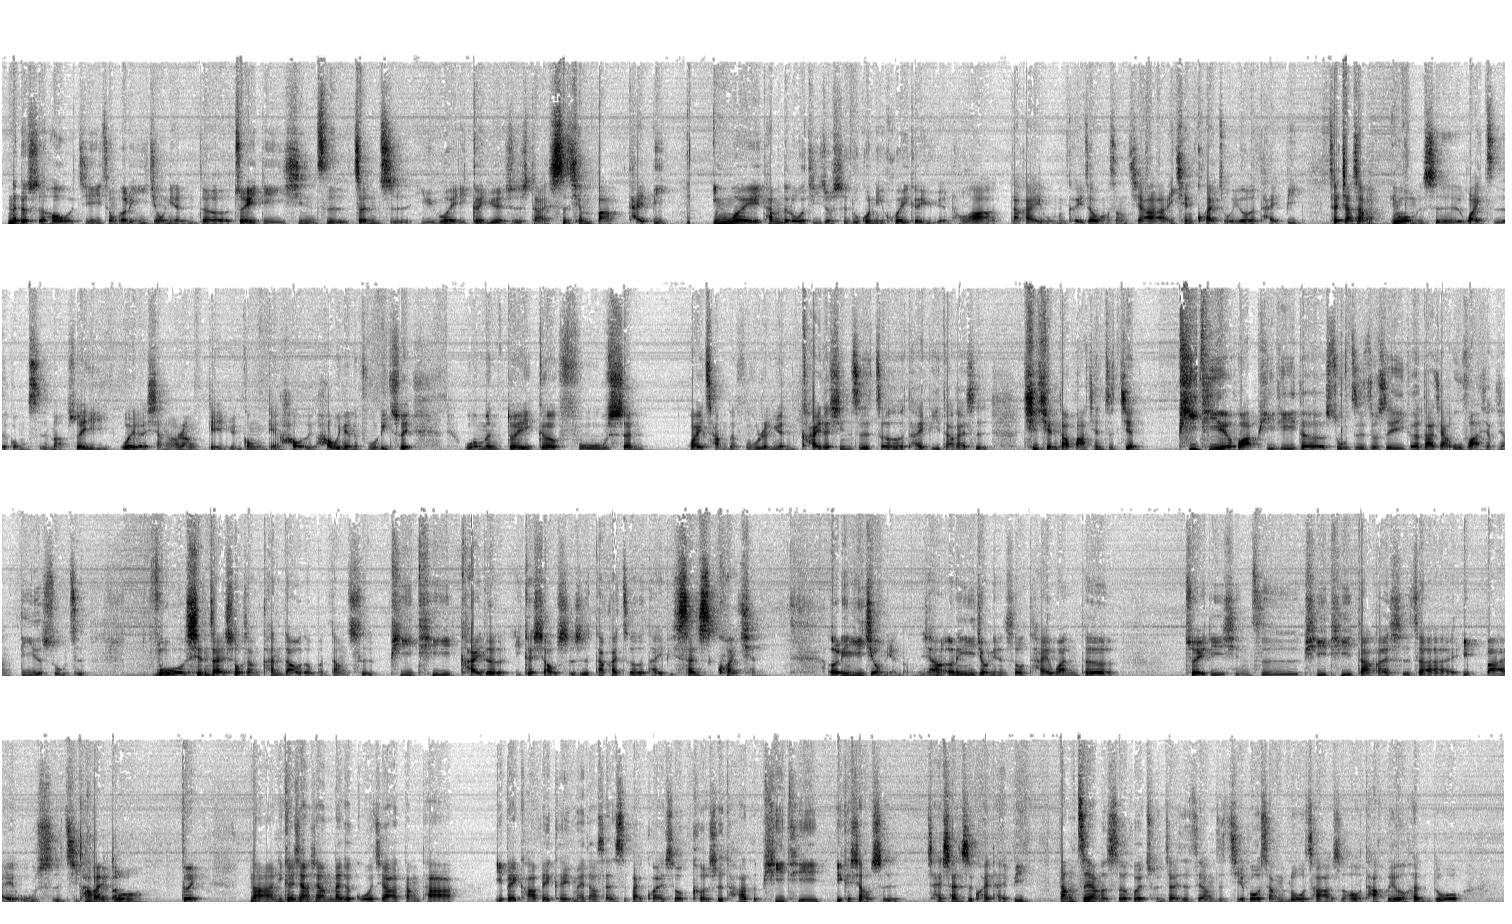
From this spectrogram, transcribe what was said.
那个时候我记忆中二零一九年的最低薪资正值一位一个月是大概四千八台币，因为他们的逻辑就是，如果你会一个语言的话，大概我们可以在网上加一千块左右的台币。再加上，因为我们是外资的公司嘛，所以为了想要让给员工一点好好一点的福利，所以。我们对一个服务生、外场的服务人员开的薪资折合台币大概是七千到八千之间。PT 的话，PT 的数字就是一个大家无法想象低的数字。我现在手上看到的，我们当时 PT 开的一个小时是大概折合台币三十块钱。二零一九年哦，你想二零一九年的时候，台湾的最低薪资 PT 大概是在一百五十几块吧？对。那你可以想象，那个国家当他一杯咖啡可以卖到三四百块的时候，可是他的 PT 一个小时才三十块台币。当这样的社会存在着这样子结构上落差的时候，它会有很多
